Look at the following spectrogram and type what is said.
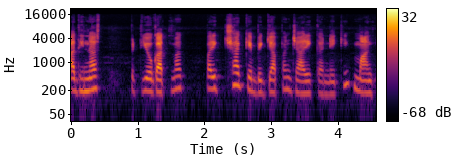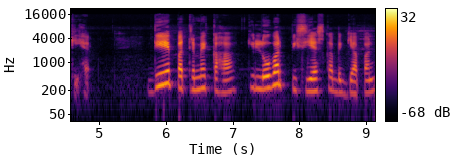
अधीनस्थ प्रतियोगात्मक परीक्षा के विज्ञापन जारी करने की मांग की है। दिए पत्र में कहा कि लोअर पीसीएस का विज्ञापन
